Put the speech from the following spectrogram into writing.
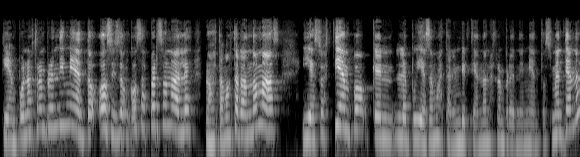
tiempo en nuestro emprendimiento o si son cosas personales, nos estamos tardando más y eso es tiempo que le pudiésemos estar invirtiendo en nuestro emprendimiento. ¿Sí me entienden?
